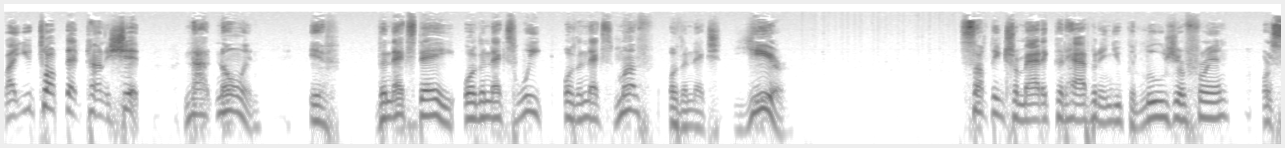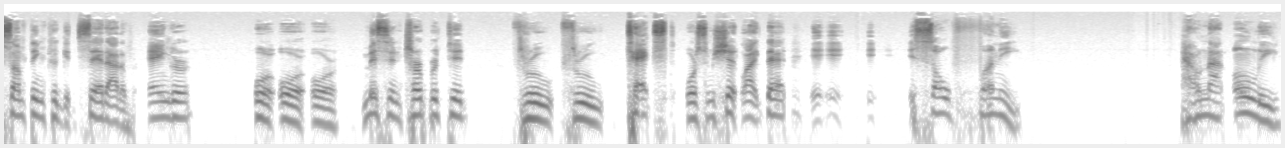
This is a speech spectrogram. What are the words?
like you talk that kind of shit, not knowing if the next day or the next week or the next month or the next year something traumatic could happen and you could lose your friend or something could get said out of anger or or or misinterpreted through through text or some shit like that. It, it, it, it's so funny how not only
